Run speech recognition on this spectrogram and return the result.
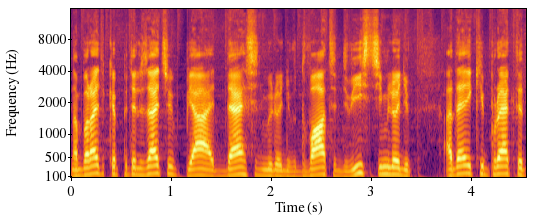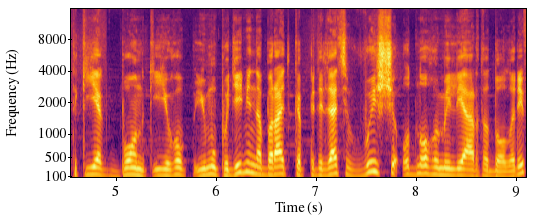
набирають капіталізацію 5, 10 мільйонів, 20, 200 мільйонів, а деякі проекти, такі як Бонк і його йому подібні, набирають капіталізацію вище 1 мільярда доларів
